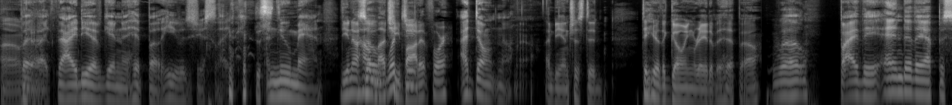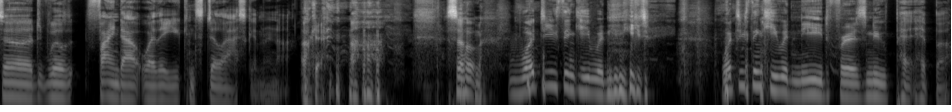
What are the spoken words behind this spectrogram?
Oh, But like the idea of getting a hippo, he was just like a new man. Do you know how So much he do you- bought it for? I don't know. I'd be interested to hear the going rate of a hippo. Well, by the end of the episode, we'll find out whether you can still ask him or not. Okay. Um, so, what do you think he would need? What do you think he would need for his new pet hippo?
